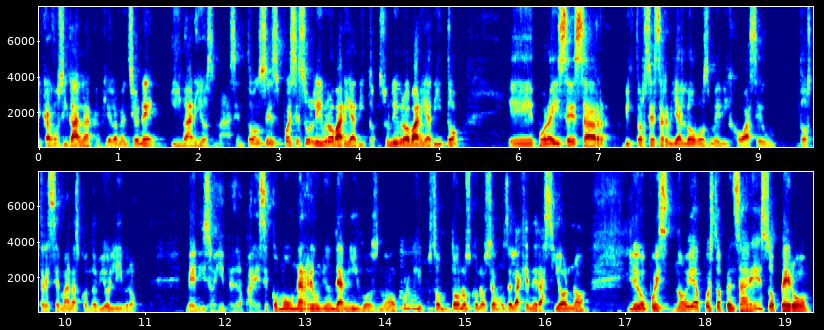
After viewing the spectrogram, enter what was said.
Ricardo Sigala, creo que ya lo mencioné, y varios más. Entonces, pues es un libro variadito, es un libro variadito. Eh, por ahí César, Víctor César Villalobos me dijo hace dos, tres semanas cuando vio el libro, me dice, oye, Pedro, parece como una reunión de amigos, ¿no? Porque pues, todos nos conocemos de la generación, ¿no? Y luego, pues no había puesto a pensar eso, pero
